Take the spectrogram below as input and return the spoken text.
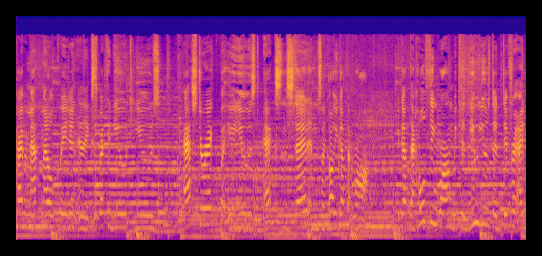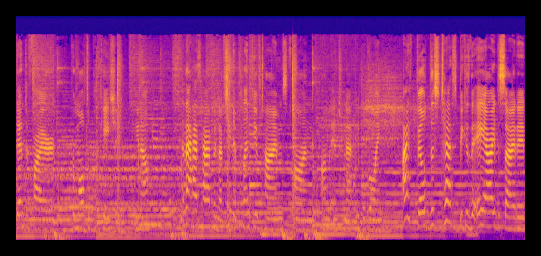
type a mathematical equation, and it expected you to use asterisk, but you used x instead, and it's like, oh, you got that wrong. You got that whole thing wrong because you used a different identifier for multiplication. You know. And that has happened. I've seen it plenty of times on on the internet. People going, "I failed this test because the AI decided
